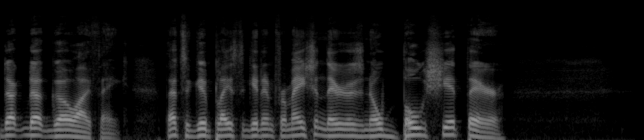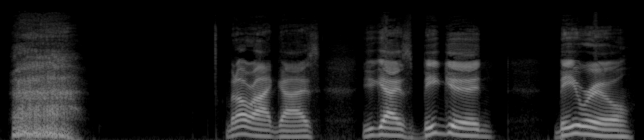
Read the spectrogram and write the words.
Duck Duck Go, I think. That's a good place to get information. There is no bullshit there. but all right, guys. You guys be good. Be real.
